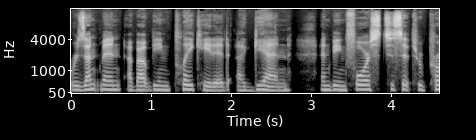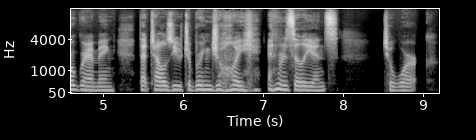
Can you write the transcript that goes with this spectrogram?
resentment about being placated again and being forced to sit through programming that tells you to bring joy and resilience to work.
